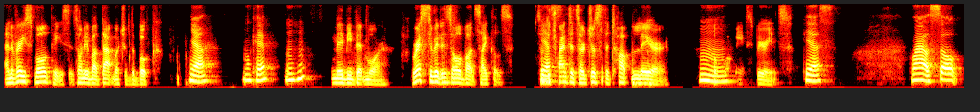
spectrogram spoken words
and a very small piece. It's only about that much of the book. Yeah. Okay. Mm-hmm. Maybe a bit more. rest of it is all about cycles. So yes. the transits are just the top layer mm. of hmm. what we experience. Yes. Wow. So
